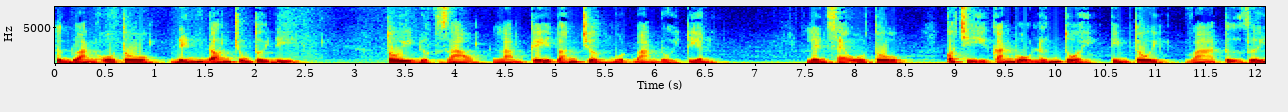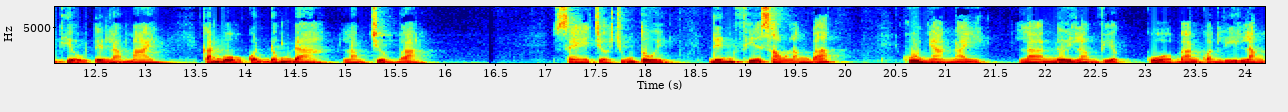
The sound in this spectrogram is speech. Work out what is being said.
từng đoàn ô tô đến đón chúng tôi đi. Tôi được giao làm kế toán trưởng một bàn đổi tiền. Lên xe ô tô, có chị cán bộ lớn tuổi tìm tôi và tự giới thiệu tên là Mai cán bộ quận Đống Đa làm trưởng bàn. Xe chở chúng tôi đến phía sau lăng bác. Khu nhà này là nơi làm việc của ban quản lý lăng.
